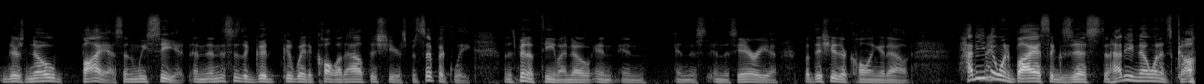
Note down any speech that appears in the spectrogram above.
there's no bias and we see it. And, and this is a good, good way to call it out this year specifically. And it's been a theme I know in, in, in, this, in this area, but this year they're calling it out. How do you know when bias exists and how do you know when it's gone?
